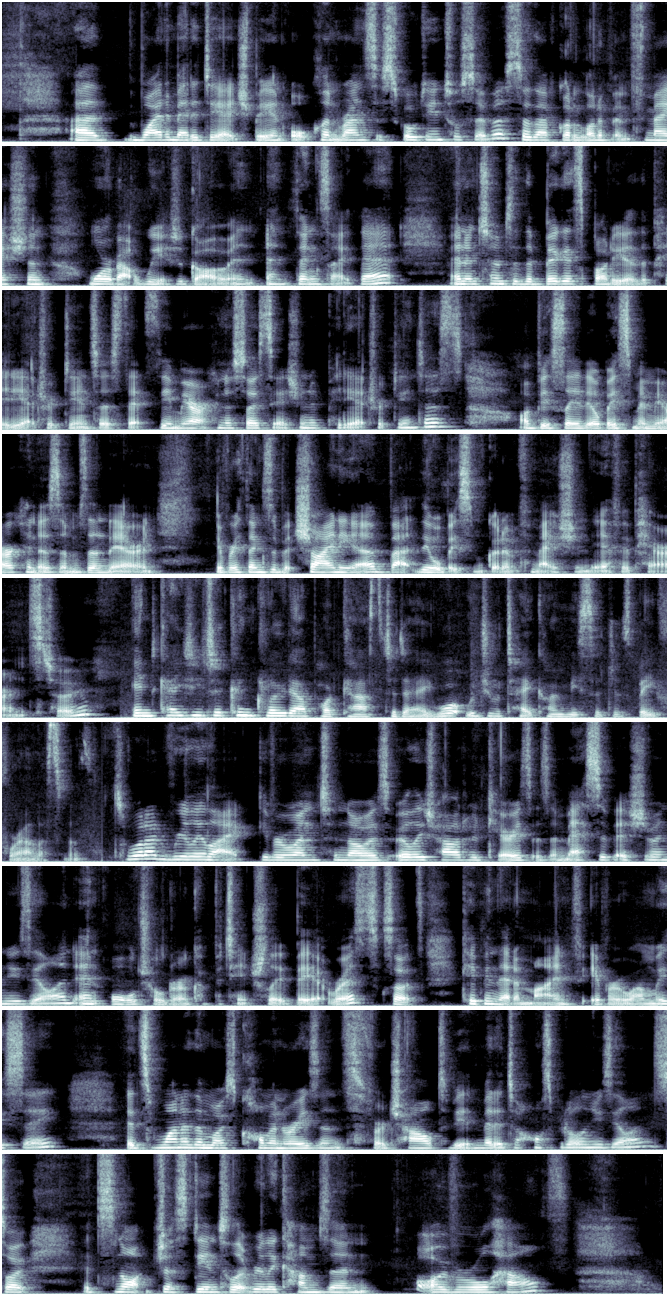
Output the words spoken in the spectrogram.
Uh, Waitemata DHB in Auckland runs the school dental service, so they've got a lot of information more about where to go and, and things like that. And in terms of the biggest body of the paediatric dentists, that's the American Association of Pediatric Dentists. Obviously, there'll be some Americanisms in there and everything's a bit shinier, but there will be some good information there for parents too. And Katie, to conclude our podcast today, what would your take home messages be for our listeners? So, what I'd really like everyone to know is early childhood caries is a massive issue in New Zealand, and all children could potentially be at risk. So, it's keeping that in mind for everyone we see. It's one of the most common reasons for a child to be admitted to hospital in New Zealand. So, it's not just dental, it really comes in overall health.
